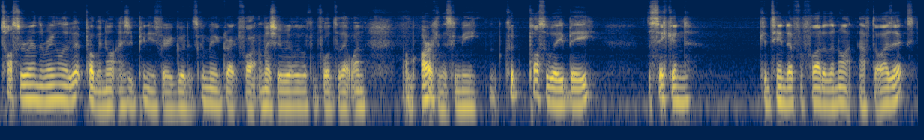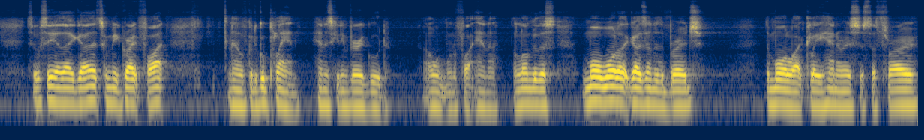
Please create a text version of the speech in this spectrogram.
toss her around the ring a little bit. Probably not. Actually, Penny's very good. It's going to be a great fight. I'm actually really looking forward to that one. Um, I reckon this can be, could possibly be the second contender for fight of the night after Isaacs. So we'll see how they go. That's going to be a great fight. Uh, we've got a good plan. Hannah's getting very good. I wouldn't want to fight Hannah. The longer this, more water that goes under the bridge, the more likely Hannah is just to throw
